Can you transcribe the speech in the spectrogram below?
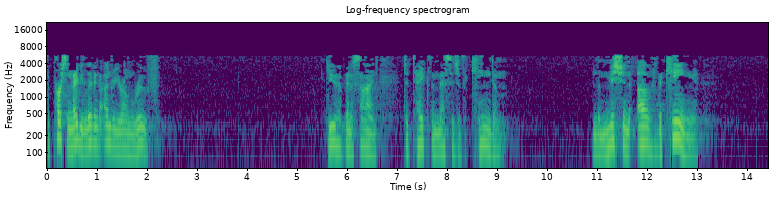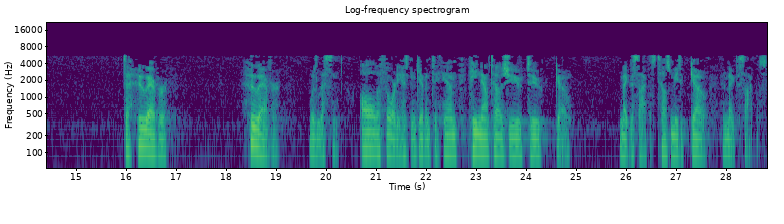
the person maybe living under your own roof. You have been assigned to take the message of the kingdom and the mission of the king to whoever, whoever would listen. All authority has been given to him. He now tells you to go. Make disciples. Tells me to go and make disciples.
